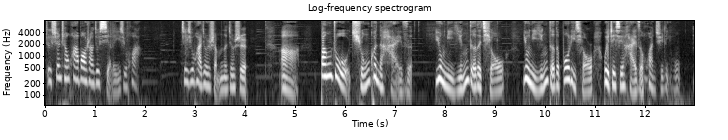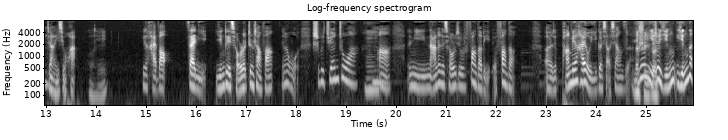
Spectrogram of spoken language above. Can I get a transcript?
这个宣传画报上就写了一句话，这句话就是什么呢？就是啊，帮助穷困的孩子用你赢得的球，用你赢得的玻璃球，为这些孩子换取礼物。这样一句话，哎，一个海报在你赢这球的正上方。你说我是不是捐助啊？啊，你拿那个球就是放到里，放到。呃，旁边还有一个小箱子，那是因为你这银银的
